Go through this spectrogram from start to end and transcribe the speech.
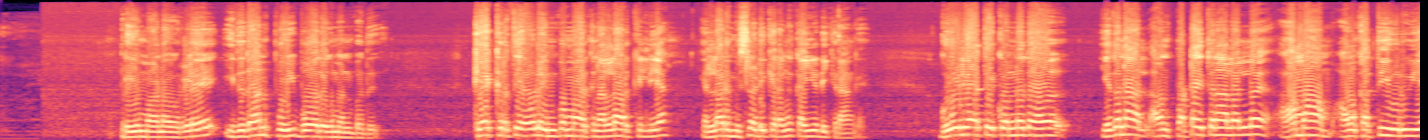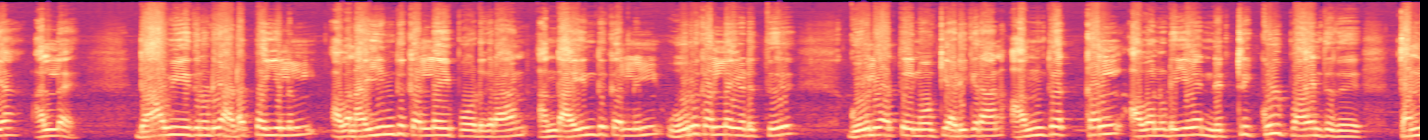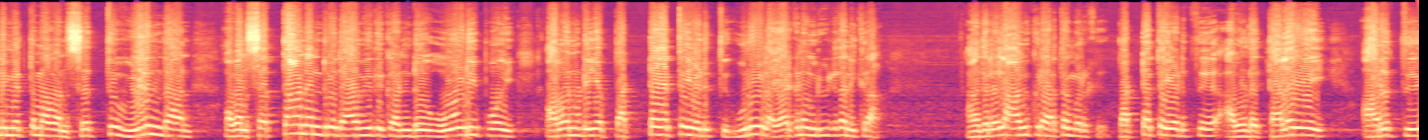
பிரியமானவர்களே இதுதான் பொய் போதகம் என்பது. கேட்குறது எவ்வளோ இன்பமாக இருக்குது நல்லா இருக்கு இல்லையா? எல்லாரும் மிஸ்ல அடிக்கிறாங்க கையடிக்கிறாங்க கோலியாத்தை கொன்னது எதனால்? அவன் பட்டயத்தினால் அல்ல? ஆமாம் அவன் கத்தி உருவியா? அல்ல. தாவீதனுடைய அடப்பையில் அவன் ஐந்து கல்லை போடுகிறான். அந்த ஐந்து கல்லில் ஒரு கல்லை எடுத்து கோலியாத்தை நோக்கி அடிக்கிறான். அந்த கல் அவனுடைய நெற்றிக்குள் பாய்ந்தது. தன்னிமித்தம் அவன் செத்து விழுந்தான். அவன் செத்தான் என்று தாவிது கண்டு ஓடி போய் அவனுடைய பட்டயத்தை எடுத்து உருவில் ஏற்கனவே உருவிட்டு தான் நிற்கிறான் அதிலெல்லாம் ஒரு அர்த்தம் இருக்கு. பட்டத்தை எடுத்து அவனுடைய தலையை அறுத்து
